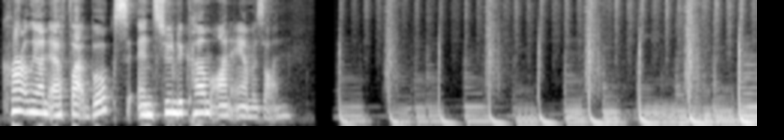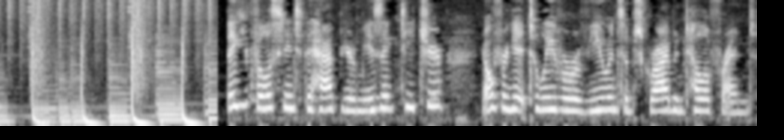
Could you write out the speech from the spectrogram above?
currently on F Flat Books and soon to come on Amazon. Thank you for listening to the Happier Music Teacher. Don't forget to leave a review and subscribe and tell a friend.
